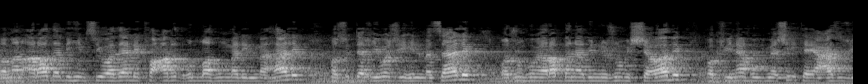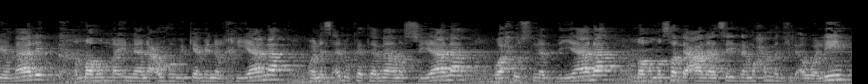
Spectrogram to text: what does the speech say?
ومن أراد بهم سوى ذلك فعرضه اللهم للمهالك وسد في وجهه المسالك. وارجمه يا ربنا بالنجوم الشوابك واكفناه بما شئت يا عزيز يا مالك. اللهم إنا نعوذ بك من الخيانة ونسألك تمام الصيانة وحسن الديانة. اللهم صل على سيدنا محمد في الأولين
